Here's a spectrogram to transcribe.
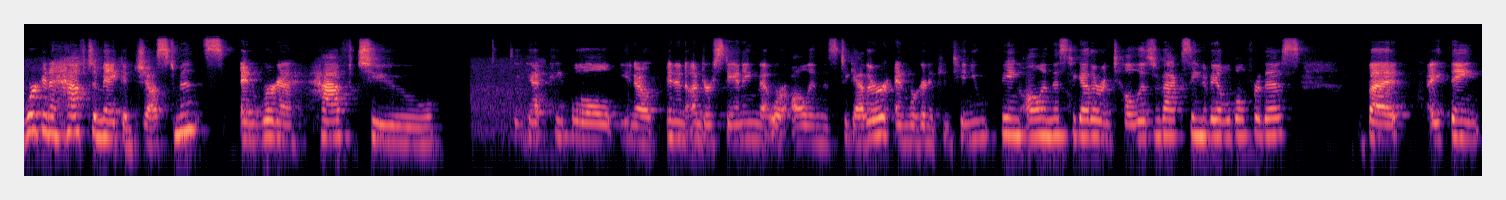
we're going to have to make adjustments and we're going to have to to get people you know in an understanding that we're all in this together and we're going to continue being all in this together until there's a vaccine available for this. But i think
